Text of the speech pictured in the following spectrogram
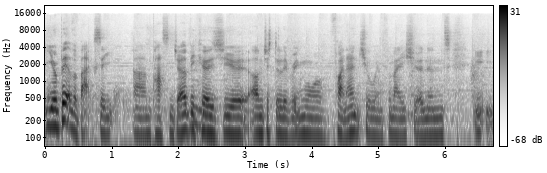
you're a bit of a backseat um, passenger hmm. because mm. you, I'm just delivering more financial information and you,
